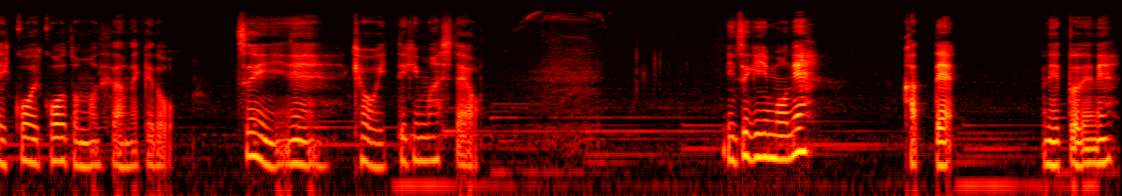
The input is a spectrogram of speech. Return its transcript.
で行こう行こうと思ってたんだけどついにね今日行ってきましたよ。水着もね買ってネットでね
